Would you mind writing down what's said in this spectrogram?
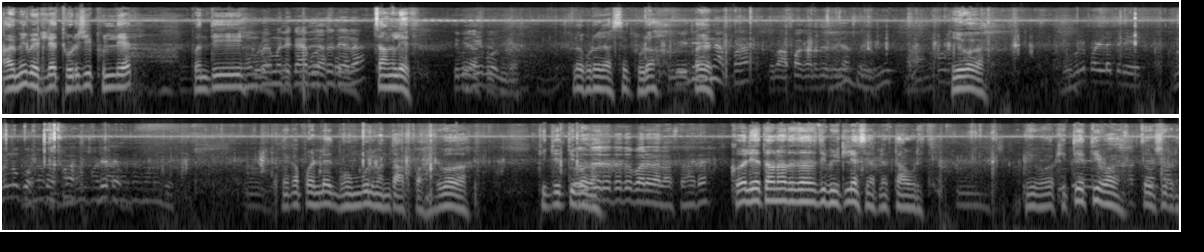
अळमी भेटली आहेत थोडीशी फुलली आहेत पण ती मुंबईमध्ये काय बोलतो त्याला? चांगली आहेत. ते. पुढं कुठं जास्त पुढं. ते ते. हे बघा पडलं ते का पडलेत भोंबूल म्हणता आप्पा. हे बघा. किती ती बघा? कल येताना तर ती भेटली असते आपल्या तावडीत. हे बघा किती ती बघा चौशीकडे.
